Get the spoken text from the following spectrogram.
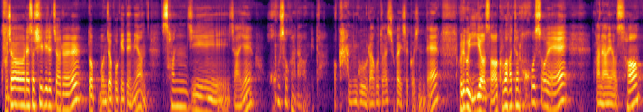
9절에서 11절을 또 먼저 보게 되면 선지자의 호소가 나옵니다. 뭐 간구라고도 할 수가 있을 것인데 그리고 이어서 그와 같은 호소에 관하여서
